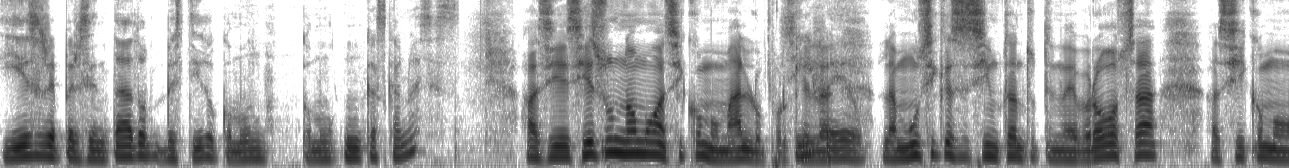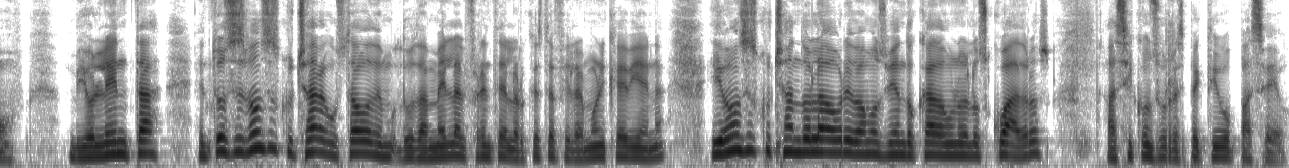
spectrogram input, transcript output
y es representado vestido como un como un cascanueces. Así es, y es un gnomo así como malo, porque la, la, música es así un tanto tenebrosa, así como violenta. Entonces vamos a escuchar a Gustavo de Dudamel al frente de la Orquesta Filarmónica de Viena y vamos escuchando la obra y vamos viendo cada uno de los cuadros, así con su respectivo paseo.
